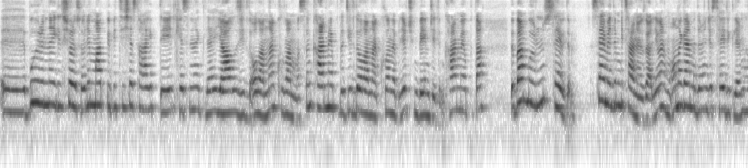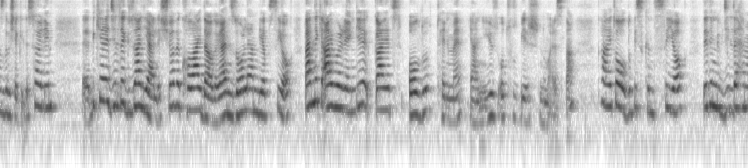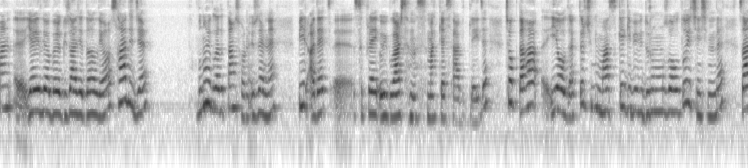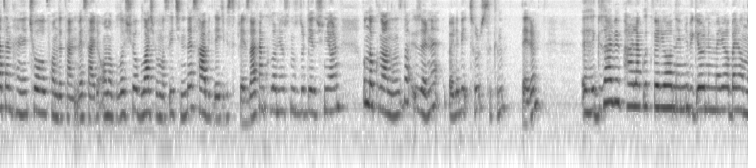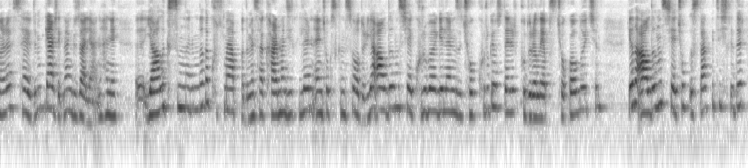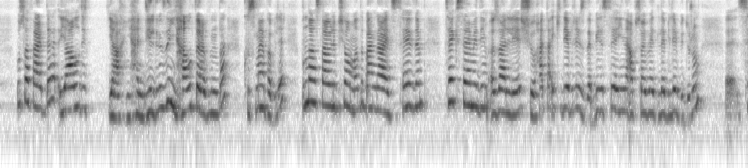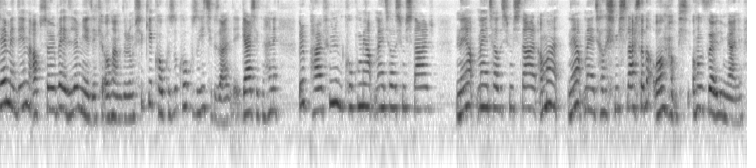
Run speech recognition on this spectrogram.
Ee, bu ürünle ilgili şöyle söyleyeyim. Mat bir bitişe sahip değil. Kesinlikle yağlı cildi olanlar kullanmasın. Karma yapıda cildi olanlar kullanabilir. Çünkü benim cildim karma yapıda. Ve ben bu ürünü sevdim. Sevmediğim bir tane özelliği var ama ona gelmeden önce sevdiklerimi hızlı bir şekilde söyleyeyim. Ee, Bir kere cilde güzel yerleşiyor ve kolay dağılıyor. Yani zorlayan bir yapısı yok. Bendeki ivory rengi gayet oldu tenime. Yani 131 numarası da. Gayet oldu. Bir sıkıntısı yok. Dediğim gibi cilde hemen e, yayılıyor. Böyle güzelce dağılıyor. Sadece bunu uyguladıktan sonra üzerine bir adet e, sprey uygularsanız makyaj sabitleyici çok daha e, iyi olacaktır. Çünkü maske gibi bir durumumuz olduğu için şimdi zaten hani çoğu fondöten vesaire ona bulaşıyor. Bulaşmaması için de sabitleyici bir sprey zaten kullanıyorsunuzdur diye düşünüyorum. Bunu da kullandığınızda üzerine böyle bir tur sıkın derim. Ee, güzel bir parlaklık veriyor, nemli bir görünüm veriyor. Ben onları sevdim. Gerçekten güzel yani. Hani e, yağlı kısımlarımda da kusma yapmadı. Mesela karma ciltlilerin en çok sıkıntısı odur. Ya aldığınız şey kuru bölgelerinizi çok kuru gösterir. Pudralı yapısı çok olduğu için. Ya da aldığınız şey çok ıslak bitişlidir. Bu sefer de yağlı cilt, ya, yani cildinizin yağlı tarafında kusma yapabilir. Bunda asla öyle bir şey olmadı. Ben gayet sevdim. Tek sevmediğim özelliği şu. Hatta iki diyebiliriz de. Birisi yine absorbe edilebilir bir durum. Ee, sevmediğim ve absorbe edilemeyecek olan durum şu ki kokusu. Kokusu hiç güzel değil. Gerçekten hani böyle parfümlü bir koku yapmaya çalışmışlar? Ne yapmaya çalışmışlar? Ama ne yapmaya çalışmışlarsa da olmamış. Onu söyleyeyim yani.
